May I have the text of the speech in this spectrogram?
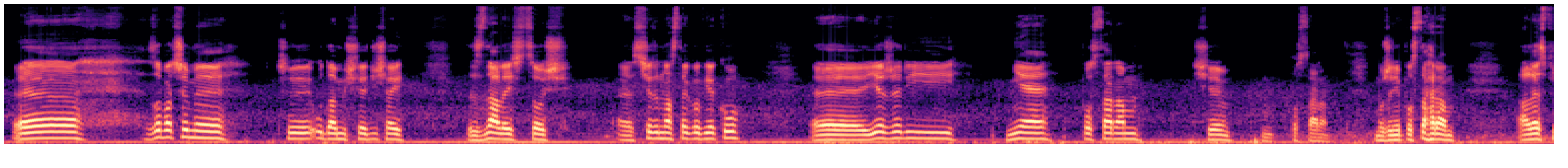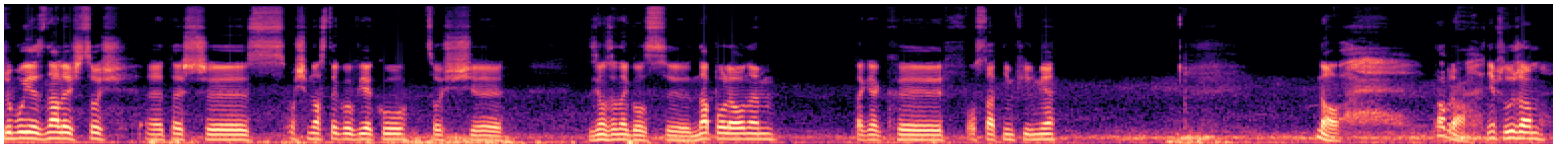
E, Zobaczymy, czy uda mi się dzisiaj znaleźć coś z XVII wieku. Jeżeli nie, postaram się. Postaram. Może nie postaram, ale spróbuję znaleźć coś e, też e, z XVIII wieku, coś e, związanego z Napoleonem, tak jak w ostatnim filmie. No, dobra, nie przedłużam.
